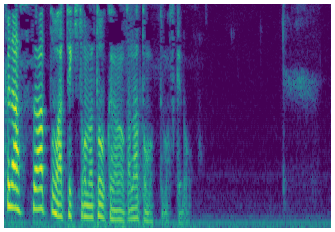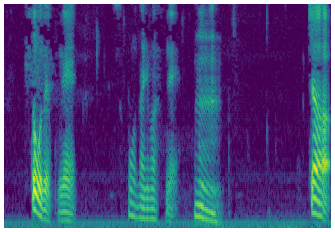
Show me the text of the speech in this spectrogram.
プラスあとは適当なトークなのかなと思ってますけど。そうですね。そうなりますね。うん。じゃあ、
